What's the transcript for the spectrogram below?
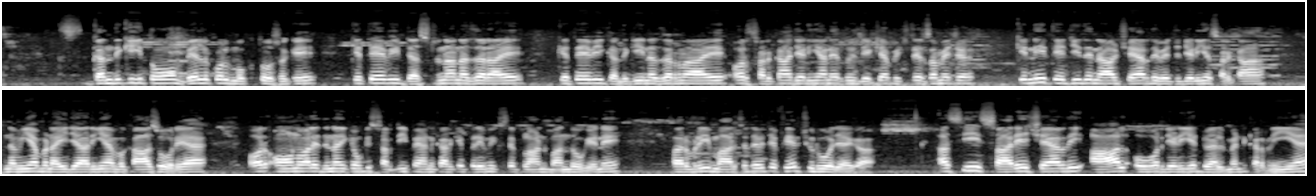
ਗੰਦਗੀ ਤੋਂ ਬਿਲਕੁਲ ਮੁਕਤ ਹੋ ਸਕੇ, ਕਿਤੇ ਵੀ ਡਸਟ ਨਾ ਨਜ਼ਰ ਆਏ, ਕਿਤੇ ਵੀ ਗੰਦਗੀ ਨਜ਼ਰ ਨਾ ਆਏ ਔਰ ਸੜਕਾਂ ਜਿਹੜੀਆਂ ਨੇ, ਤੁਸੀਂ ਦੇਖਿਆ ਪਿਛਲੇ ਸਮੇਂ 'ਚ ਕਿੰਨੀ ਤੇਜ਼ੀ ਦੇ ਨਾਲ ਸ਼ਹਿਰ ਦੇ ਵਿੱਚ ਜਿਹੜੀਆਂ ਸੜਕਾਂ ਨਵੀਆਂ ਬਣਾਈ ਜਾ ਰਹੀਆਂ, ਵਿਕਾਸ ਹੋ ਰਿਹਾ ਔਰ ਆਉਣ ਵਾਲੇ ਦਿਨਾਂ 'ਚ ਕਿਉਂਕਿ ਸਰਦੀ ਪੈਣ ਕਰਕੇ ਪ੍ਰੀਮਿਕਸ ਦੇ ਪਲਾਂਟ ਬੰਦ ਹੋ ਗਏ ਨੇ, ਫਰਵਰੀ, ਮਾਰਚ ਦੇ ਵਿੱਚ ਫਿਰ ਸ਼ੁਰੂ ਹੋ ਜਾਏਗਾ। ਅਸੀਂ ਸਾਰੇ ਸ਼ਹਿਰ ਦੀ ਆਲ ਓਵਰ ਜਿਹੜੀ ਹੈ ਡਿਵੈਲਪਮੈਂਟ ਕਰਨੀ ਹੈ।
